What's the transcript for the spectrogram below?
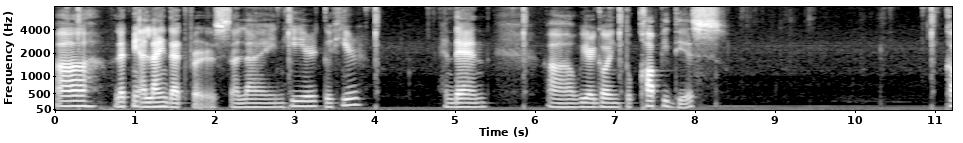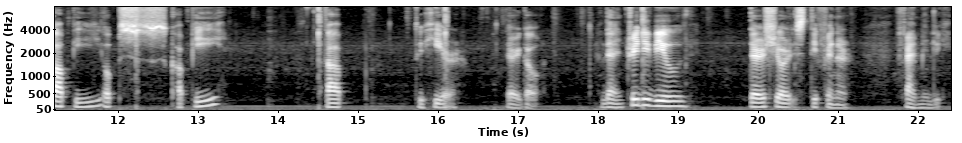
Uh, let me align that first. Align here to here. And then uh, we are going to copy this. Copy, oops, copy, top to here. There you go. And then 3D view, there's your stiffener family.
